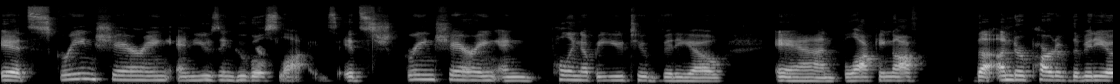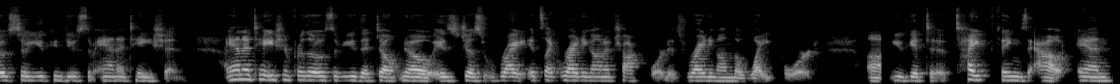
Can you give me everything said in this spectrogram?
It's screen sharing and using Google Slides. It's screen sharing and pulling up a YouTube video and blocking off the under part of the video so you can do some annotation. Annotation, for those of you that don't know, is just write. It's like writing on a chalkboard. It's writing on the whiteboard. Um, you get to type things out, and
